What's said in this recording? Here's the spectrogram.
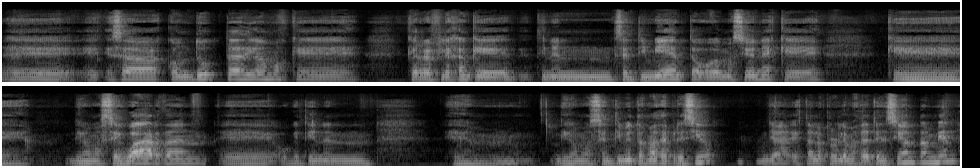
eh, esas conductas, digamos, que, que, reflejan que tienen sentimientos o emociones que, que digamos, se guardan eh, o que tienen, em, digamos, sentimientos más depresivos. ¿Ya? Están los problemas de atención también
